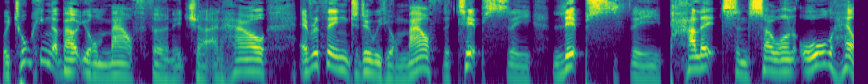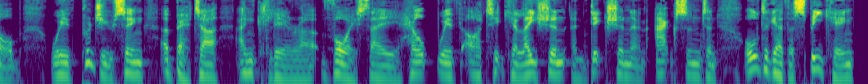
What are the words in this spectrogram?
We're talking about your mouth furniture and how everything to do with your mouth, the tips, the lips, the palates, and so on, all help with producing a better and clearer voice. They help with articulation and diction and accent and altogether speaking,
